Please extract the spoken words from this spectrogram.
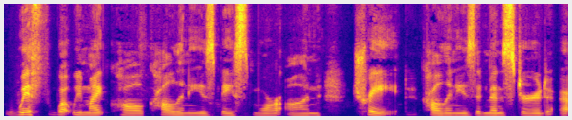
with what we might call colonies based more on trade, colonies administered uh,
